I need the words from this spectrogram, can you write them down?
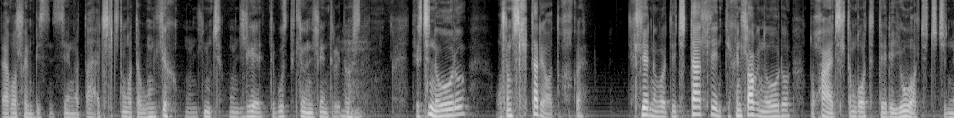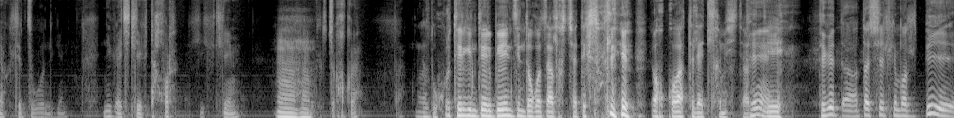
байгууллагын бизнесийн одоо ажилтнуудаа үнэлэх, үнэлэмж, үнэлгээ, тэг гүйцэтгэлийн үнэлгээ энэ гэдэг байна шүү дээ. Тэр чинь өөрөө уламжлалтаар яваад байгаа байхгүй. Тэгэхээр нөгөө дижиталын технологи нь өөрөө тухайн ажилтнууд дээр юу болж очиж байна вэ гэхэлэр зүгээр нэг юм нэг ажлыг давхар хийх юм аа болж байгаа байхгүй. Үхэр тэрэгэн дээр бензин дугуй залгах чаддаг гэсэн явахгүй батал адилах юм шүү дээ. Тэгээд одоо жишээлх юм бол би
